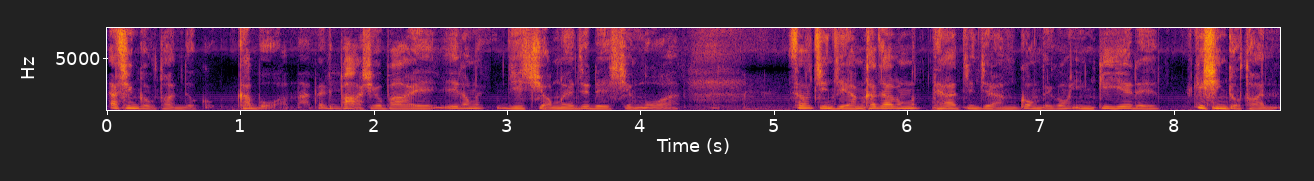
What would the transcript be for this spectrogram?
啊，新剧团就较无啊嘛，俾你拍小拍的，迄种日常的即个生活。所以真侪人较早拢听真侪人讲，就讲因去迄个去新剧团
